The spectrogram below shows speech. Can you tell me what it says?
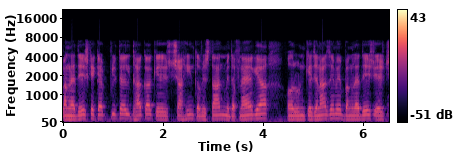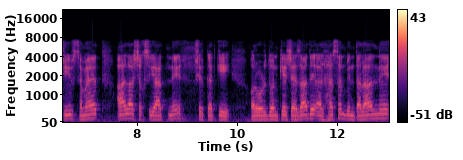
बांग्लादेश के कैपिटल ढाका के शाहीन कब्रिस्तान में दफनाया गया और उनके जनाजे में बांग्लादेश एयर चीफ समेत आला शख्सियात ने शिरकत की और उर्दून के शहजादे अल हसन बिन तलाल ने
